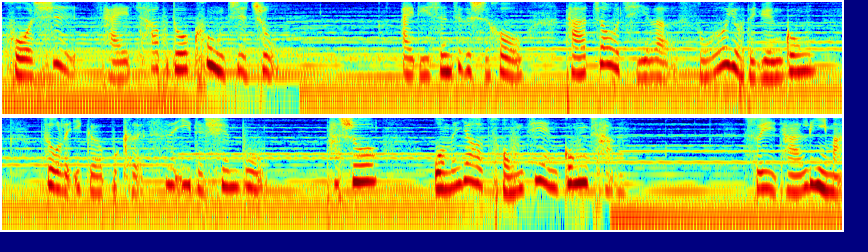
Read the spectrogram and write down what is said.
火势才差不多控制住。爱迪生这个时候，他召集了所有的员工，做了一个不可思议的宣布。他说：“我们要重建工厂。”所以他立马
